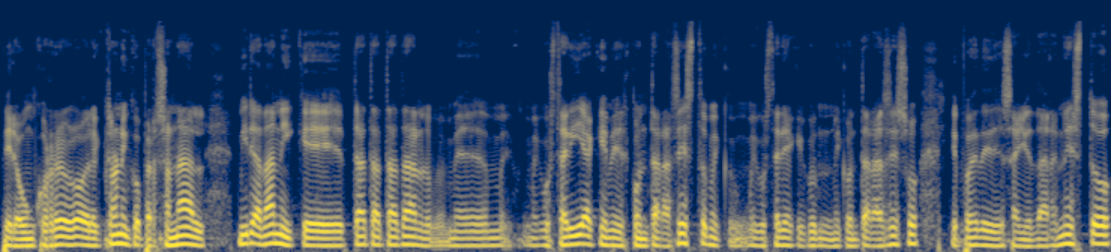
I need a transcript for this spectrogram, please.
Pero un correo electrónico personal. Mira, Dani, que ta, ta, ta, tal. Me, gustaría que me contaras esto. Me, me gustaría que me contaras eso. Me puedes ayudar en esto.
